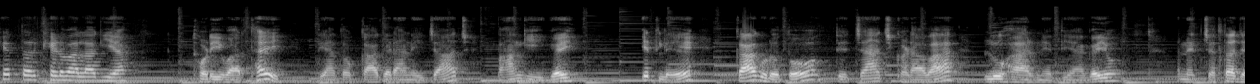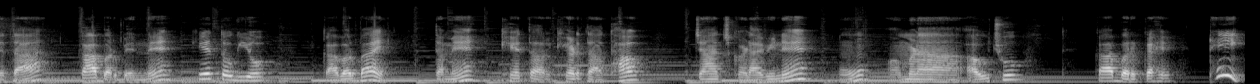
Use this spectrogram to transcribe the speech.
ખેતર ખેડવા લાગ્યા. થોડી વાર થઈ, ત્યાં તો કાગડાની ચાંચ ભાંગી ગઈ. એટલે કાગડો તો તે ચાંચ ઘડાવા લુહારને ત્યાં ગયો અને જતા જતા કાબરબેનને કહેતો ગયો, કાબરબાઈ, તમે ખેતર ખેડતા થાવ. ચાંચ ઘડાવીને હું હમણાં આવું છું. કાબર કહે, ઠીક.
